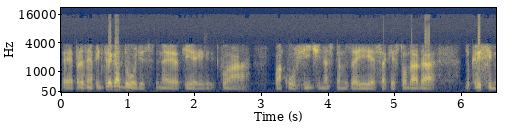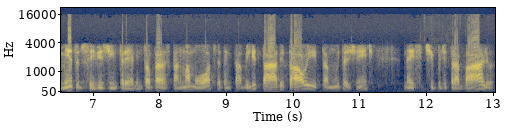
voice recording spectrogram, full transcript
é, por exemplo, entregadores, né? Que com a, com a Covid nós temos aí essa questão da, da do crescimento de serviço de entrega. Então, para estar numa moto, você tem que estar habilitado e tal, e para muita gente, né, esse tipo de trabalho,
